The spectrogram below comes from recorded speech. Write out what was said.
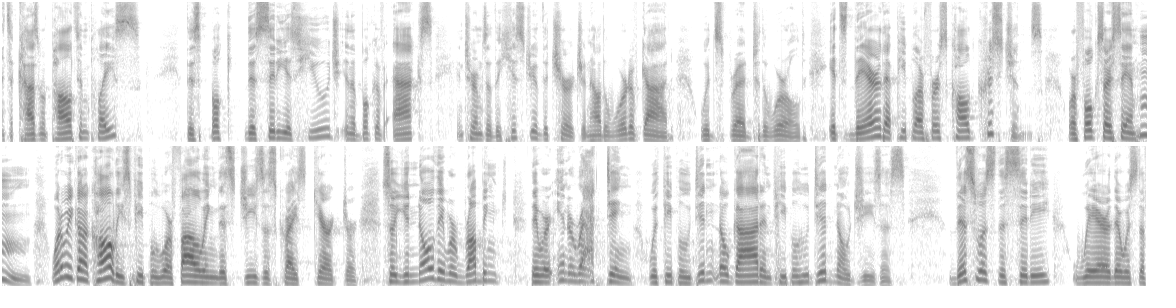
it's a cosmopolitan place. This book, this city is huge in the book of Acts in terms of the history of the church and how the word of God would spread to the world. It's there that people are first called Christians, where folks are saying, hmm, what are we going to call these people who are following this Jesus Christ character? So you know they were rubbing they were interacting with people who didn't know God and people who did know Jesus. This was the city where there was the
